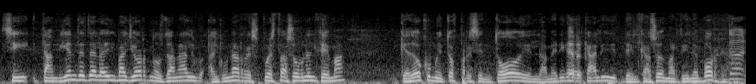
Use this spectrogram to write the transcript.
si también desde la I Mayor nos dan al- alguna respuesta sobre el tema. ¿Qué documentos presentó el América de Cali del caso de Martínez Borja? Don,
